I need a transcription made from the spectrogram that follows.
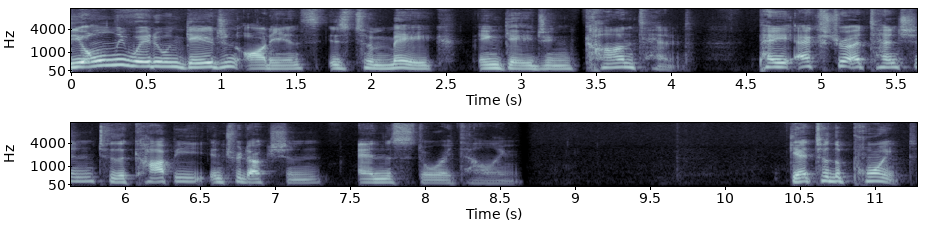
The only way to engage an audience is to make engaging content. Pay extra attention to the copy, introduction, and the storytelling. Get to the point.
